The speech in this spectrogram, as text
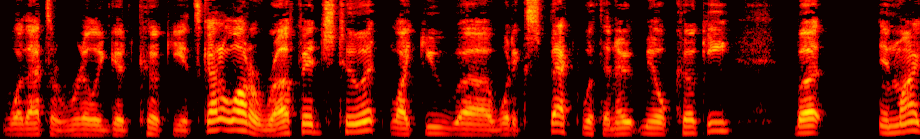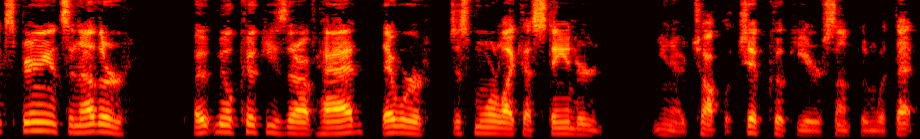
Well, that's a really good cookie. It's got a lot of roughage to it, like you uh, would expect with an oatmeal cookie, but in my experience in other oatmeal cookies that I've had, they were just more like a standard, you know, chocolate chip cookie or something with that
